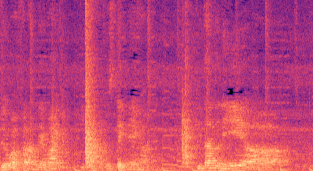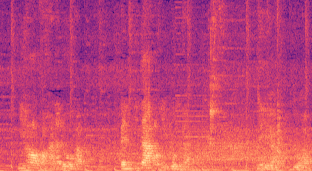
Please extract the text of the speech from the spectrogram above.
หรือว่าฝรั่งเรียกว่ากีตาร์อะคูสติกเองครับ กีตาร์ตัวนี้ยี่ห้อฟาคานาโดครับ เป็นกีตาร์ของญี่ปุ่นครับ นี่ครับ ดูครับ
